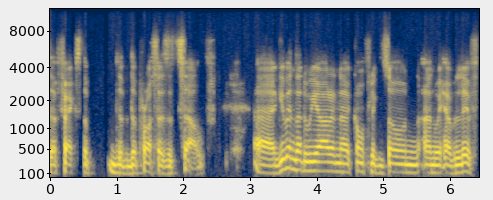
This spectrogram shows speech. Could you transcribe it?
affects the, the, the process itself. Uh, given that we are in a conflict zone and we have lived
